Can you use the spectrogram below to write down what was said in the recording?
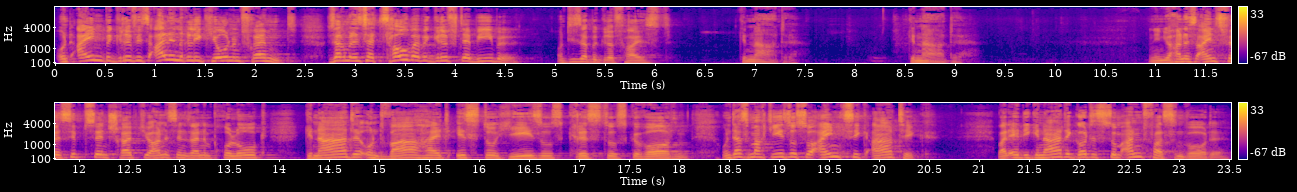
Und ein Begriff ist allen Religionen fremd. Ich sage mal, das ist der Zauberbegriff der Bibel. Und dieser Begriff heißt Gnade. Gnade. Und in Johannes 1, Vers 17 schreibt Johannes in seinem Prolog, Gnade und Wahrheit ist durch Jesus Christus geworden. Und das macht Jesus so einzigartig, weil er die Gnade Gottes zum Anfassen wurde.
